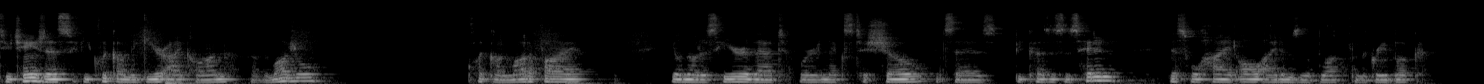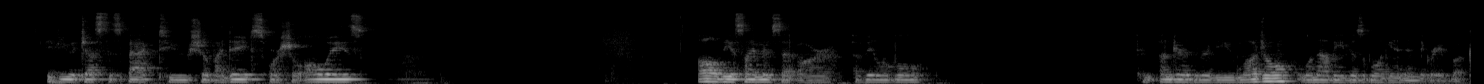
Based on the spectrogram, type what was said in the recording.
To change this, if you click on the gear icon of the module, click on modify, you'll notice here that we're next to show, it says, because this is hidden, this will hide all items in the block from the gradebook. If you adjust this back to show by dates or show always, all the assignments that are available and under the review module will now be visible again in the gradebook.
